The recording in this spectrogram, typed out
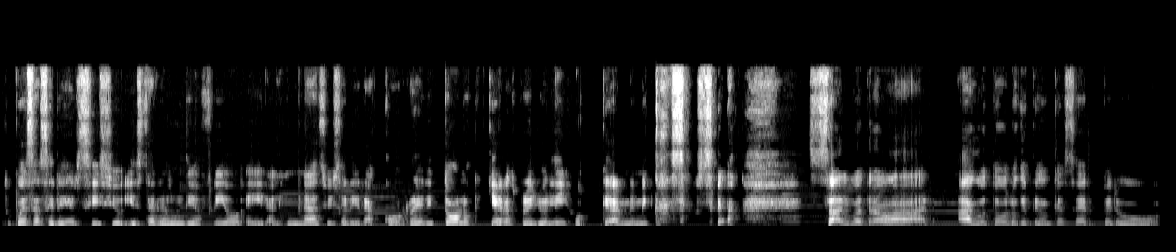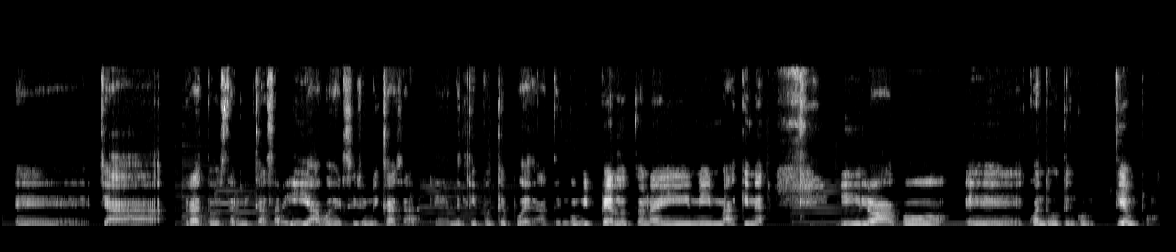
Tú puedes hacer ejercicio y estar en un día frío e ir al gimnasio y salir a correr y todo lo que quieras, pero yo elijo quedarme en mi casa, o sea, salgo a trabajar, hago todo lo que tengo que hacer, pero eh, ya trato de estar en mi casa y hago ejercicio en mi casa en el tiempo en que pueda. Tengo mi peloton ahí, mi máquina y lo hago eh, cuando tengo tiempo.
